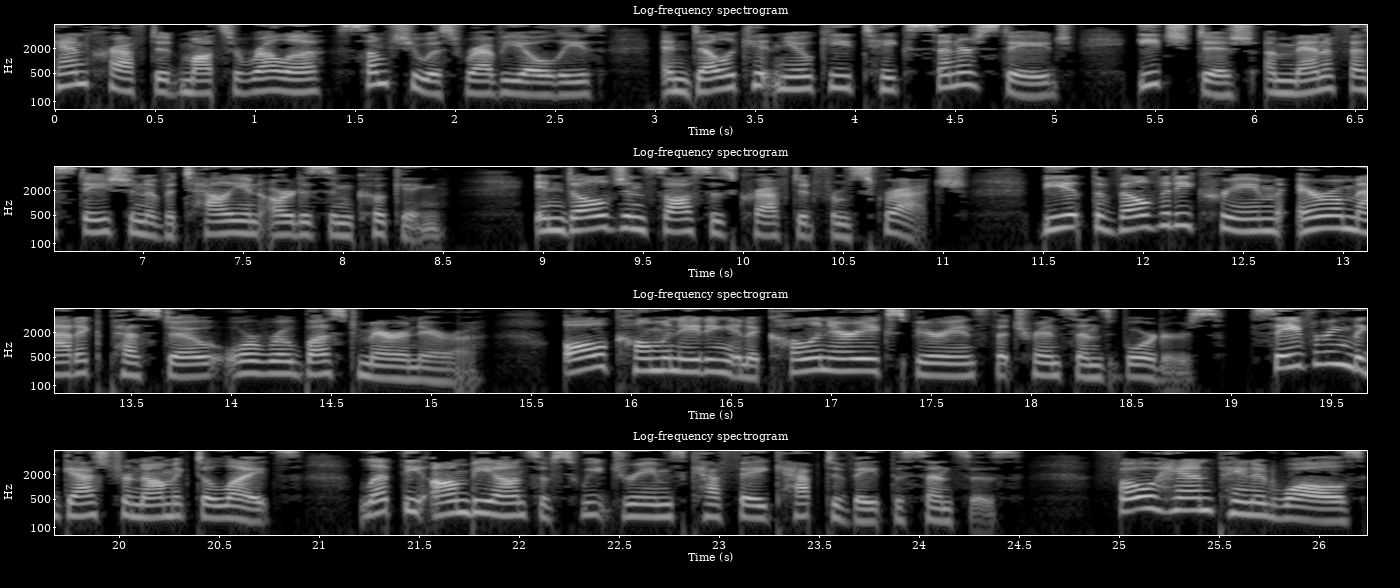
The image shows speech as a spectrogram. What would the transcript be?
Handcrafted mozzarella, sumptuous raviolis, and delicate gnocchi take center stage, each dish a manifestation of Italian artisan cooking. Indulge in sauces crafted from scratch, be it the velvety cream, aromatic pesto, or robust marinara, all culminating in a culinary experience that transcends borders. Savoring the gastronomic delights, let the ambiance of Sweet Dreams Cafe captivate the senses faux hand painted walls,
